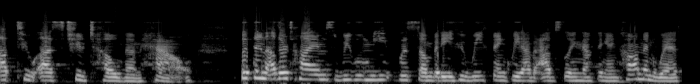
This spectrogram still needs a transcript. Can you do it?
up to us to tell them how. But then other times we will meet with somebody who we think we have absolutely nothing in common with.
